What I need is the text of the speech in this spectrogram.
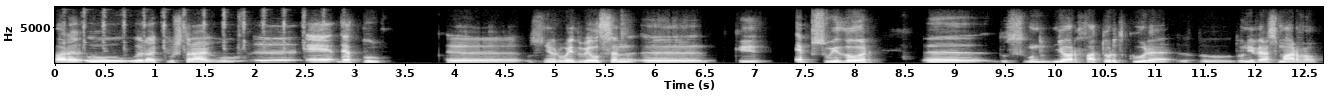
Ora, o, o herói que vos trago uh, é Deadpool. Uh, o Sr. Wade Wilson, uh, que é possuidor do segundo melhor fator de cura do, do universo Marvel.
